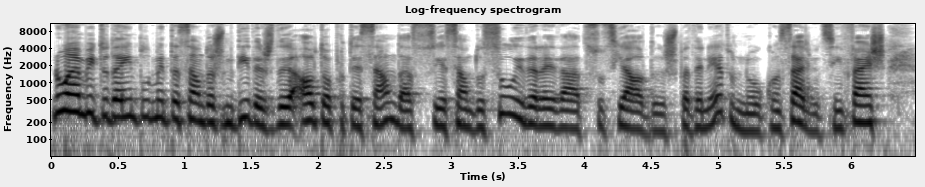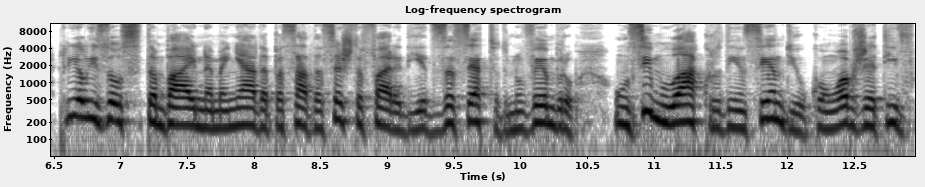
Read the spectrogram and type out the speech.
No âmbito da implementação das medidas de autoproteção da Associação de Solidariedade Social de Espadaneto, no Conselho de Sinfãs, realizou-se também na manhã da passada sexta-feira, dia 17 de novembro, um simulacro de incêndio com o objetivo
